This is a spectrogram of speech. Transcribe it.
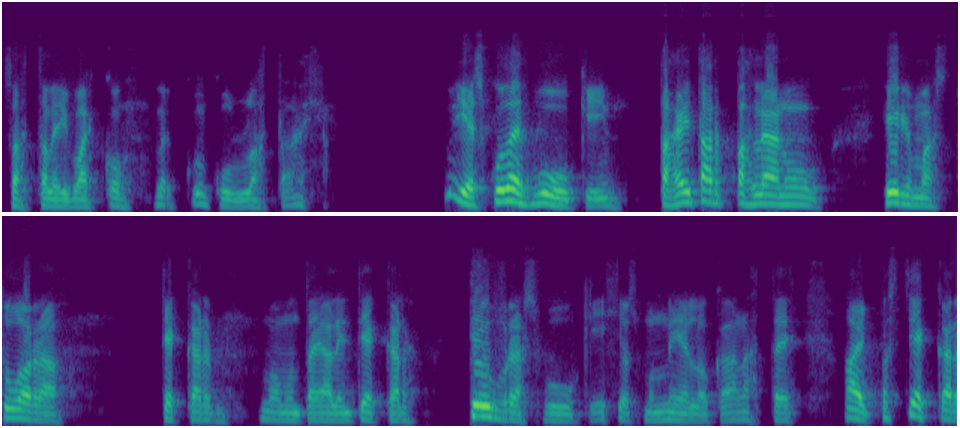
sahtali vaikka kullahtai. Ies kuten vuukiin. Tai ei tarppa hirmas tuora tiekkar, montajalin tiekkar teurasvuuki, jos mun nielokaan lähtee. Aippas tiekkar,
